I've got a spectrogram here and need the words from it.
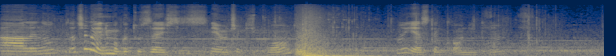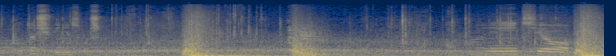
Ale no, dlaczego ja nie mogę tu zejść? Jest, nie wiem, czy jakiś błąd? No i jest ten konik, nie? I to świnie słyszę. Alicjo.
